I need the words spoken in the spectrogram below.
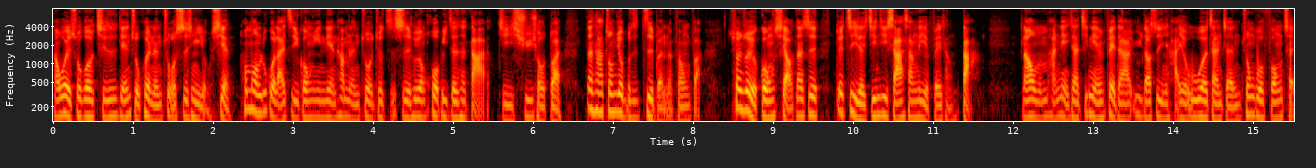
那我也说过，其实联储会能做事情有限。通膨如果来自于供应链，他们能做就只是用货币政策打击需求端，但它终究不是治本的方法。虽然说有功效，但是对自己的经济杀伤力也非常大。然后我们盘点一下，今年费大家遇到事情还有乌俄战争、中国封城，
